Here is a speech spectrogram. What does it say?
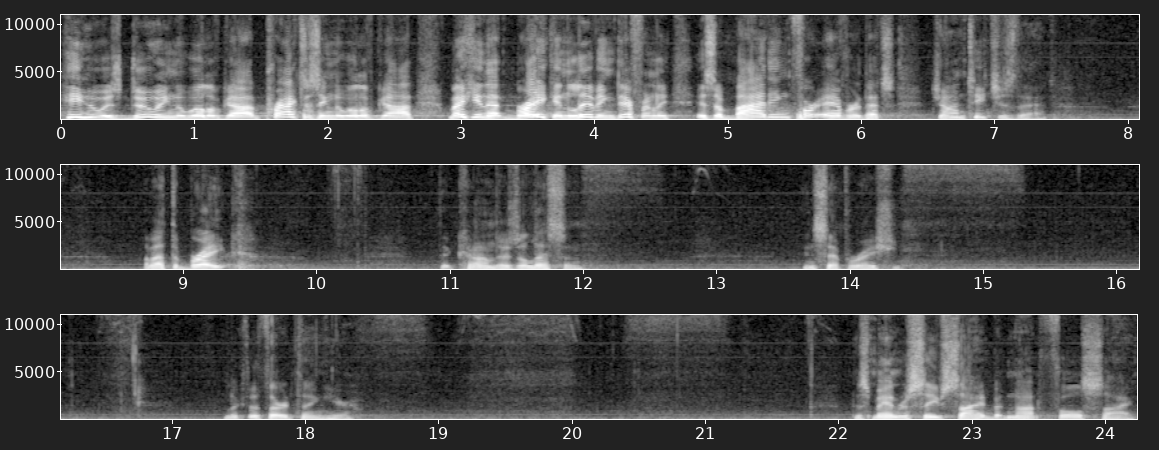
he who is doing the will of God, practicing the will of God, making that break and living differently, is abiding forever. That's John teaches that. About the break that comes. There's a lesson in separation. Look at the third thing here. This man received sight, but not full sight.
